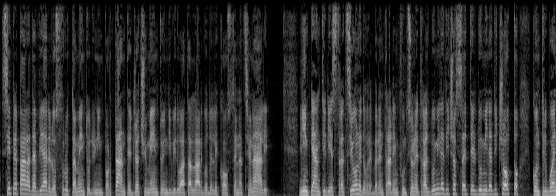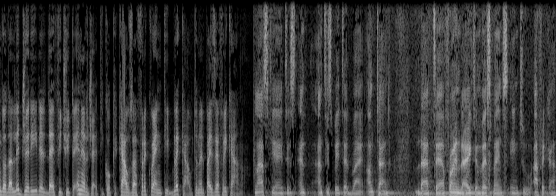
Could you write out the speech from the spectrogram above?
si prepara ad avviare lo sfruttamento di un importante giacimento individuato al largo delle coste nazionali. Gli impianti di estrazione dovrebbero entrare in funzione tra il 2017 e il 2018, contribuendo ad alleggerire il deficit energetico che causa frequenti blackout nel paese africano. Last year it is anticipated by UNCTAD that uh, foreign direct investments into Africa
